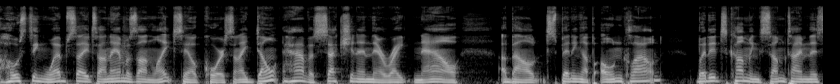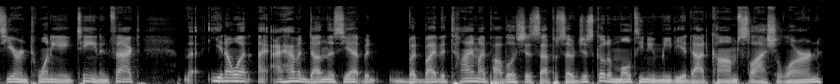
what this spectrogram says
hosting websites on Amazon Lightsail course. And I don't have a section in there right now about spinning up OwnCloud, but it's coming sometime this year in 2018. In fact, you know what? I, I, haven't done this yet, but but by the time I publish this episode, just go to multinewmedia.com slash learn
